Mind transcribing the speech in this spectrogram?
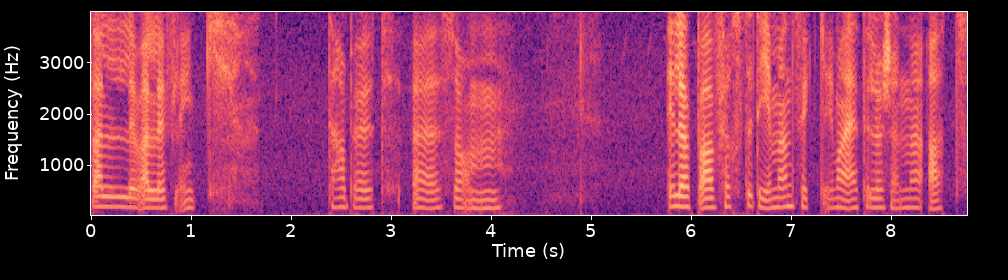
veldig, veldig flink terapeut eh, som i løpet av første timen fikk meg til å skjønne at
